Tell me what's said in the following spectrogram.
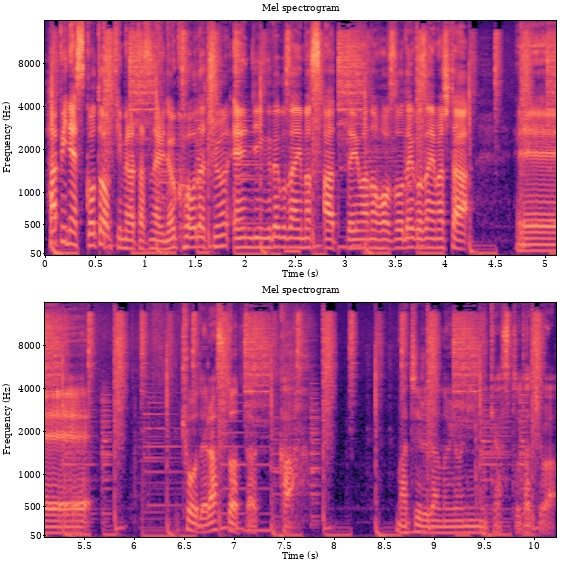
ハピネスこと木村達成のコールドチューンエンディングでございます。あっという間の放送でございました。えー、今日でラストだったか。マチルダの4人のキャストたちは。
